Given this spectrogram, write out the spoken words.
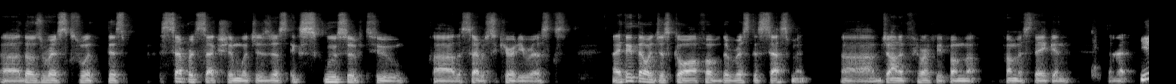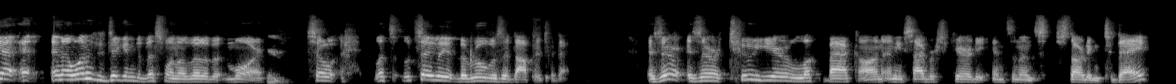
uh, those risks with this separate section, which is just exclusive to uh, the cybersecurity risks. And I think that would just go off of the risk assessment uh, John, if correct me if I'm not, if I'm mistaken. That, yeah, and I wanted to dig into this one a little bit more. Yeah. So let's let's say the, the rule was adopted today. Is there is there a two year look back on any cybersecurity incidents starting today?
